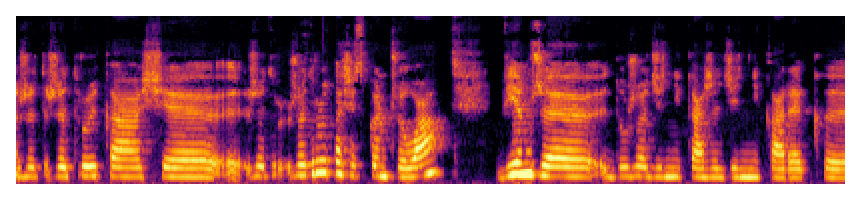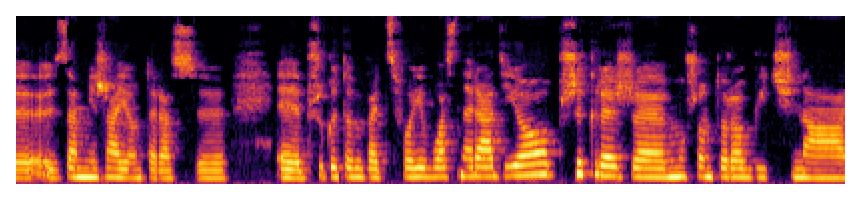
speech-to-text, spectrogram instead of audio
że, że, trójka się, że, że trójka się skończyła. Wiem, że dużo dziennikarzy, dziennikarek zamierzają teraz przygotowywać swoje własne radio. Przykre, że muszą to robić na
